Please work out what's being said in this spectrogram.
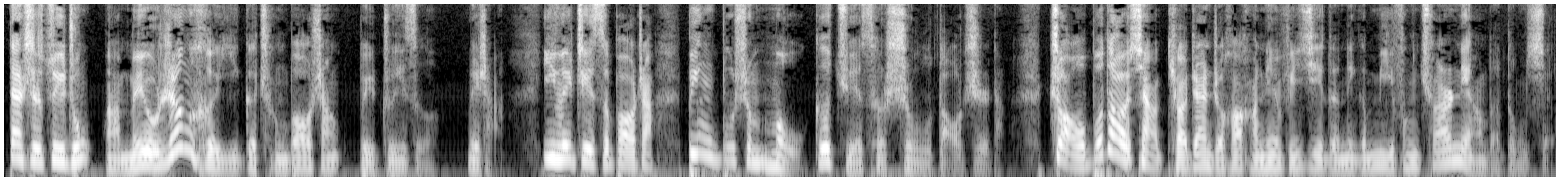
但是最终啊没有任何一个承包商被追责，为啥？因为这次爆炸并不是某个决策失误导致的，找不到像挑战者号航天飞机的那个密封圈那样的东西了，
